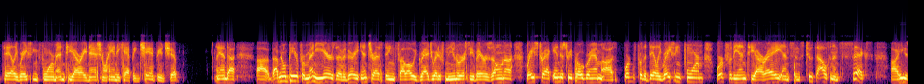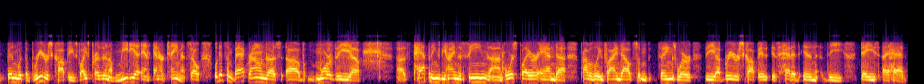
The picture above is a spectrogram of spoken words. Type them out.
daily racing form NTRA National Handicapping Championship. And uh, uh, I've known Peter for many years. A very interesting fellow. He graduated from the University of Arizona racetrack industry program. Uh, worked for the Daily Racing Form. Worked for the NTRA, and since 2006, uh, he's been with the Breeders' Cup. He's vice president of media and entertainment. So we'll get some background, uh, uh, more of the. Uh, uh, happenings behind the scenes on Horseplayer and uh, probably find out some things where the uh, Breeders' Cup is, is headed in the days ahead.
